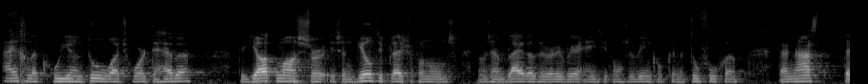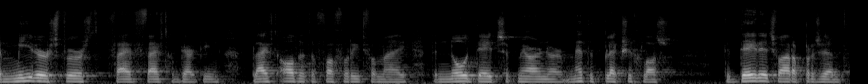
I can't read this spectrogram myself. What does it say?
eigenlijk hoe je een toolwatch hoort te hebben. De Yachtmaster is een guilty pleasure van ons. En we zijn blij dat we er weer eentje in onze winkel kunnen toevoegen. Daarnaast de Meters First 5513 blijft altijd een favoriet van mij. De No Date Submariner met het plexiglas. De D-dates waren present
